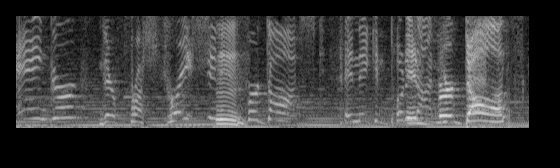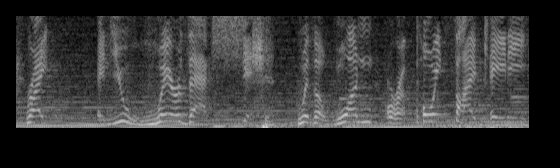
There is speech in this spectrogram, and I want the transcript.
anger, their frustration in mm. Verdansk, and they can put it In on your back, Verdansk. right? And you wear that shit with a one or a 0.5 KD,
